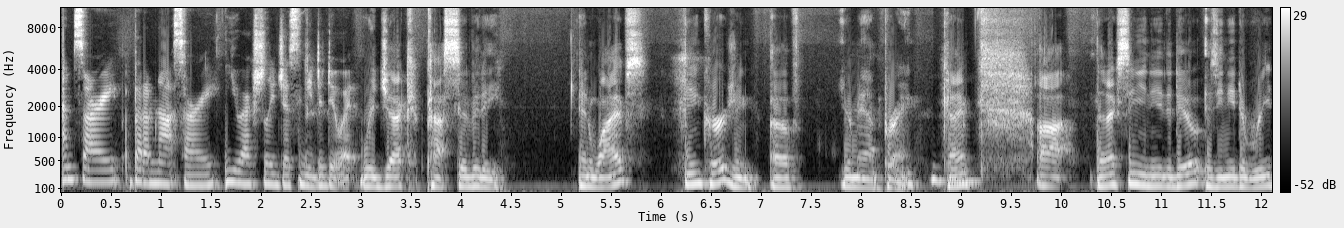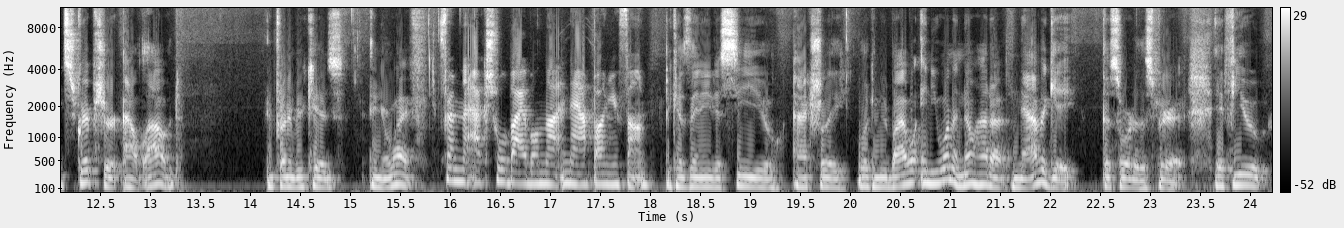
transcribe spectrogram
I'm sorry, but I'm not sorry. You actually just need to do it. reject passivity. And wives, be encouraging of your man praying. Okay. Uh, the next thing you need to do is you need to read scripture out loud in front of your kids and your wife From the actual Bible, not an app on your phone. because they need to see you actually looking at the Bible and you want to know how to navigate the sword of the spirit. If you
